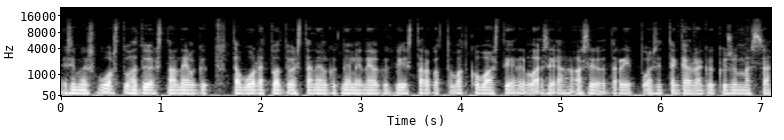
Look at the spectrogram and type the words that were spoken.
esimerkiksi vuosi 1940 tai vuodet 1944-1945 tarkoittavat kovasti erilaisia asioita riippuen sitten käydäänkö kysymässä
